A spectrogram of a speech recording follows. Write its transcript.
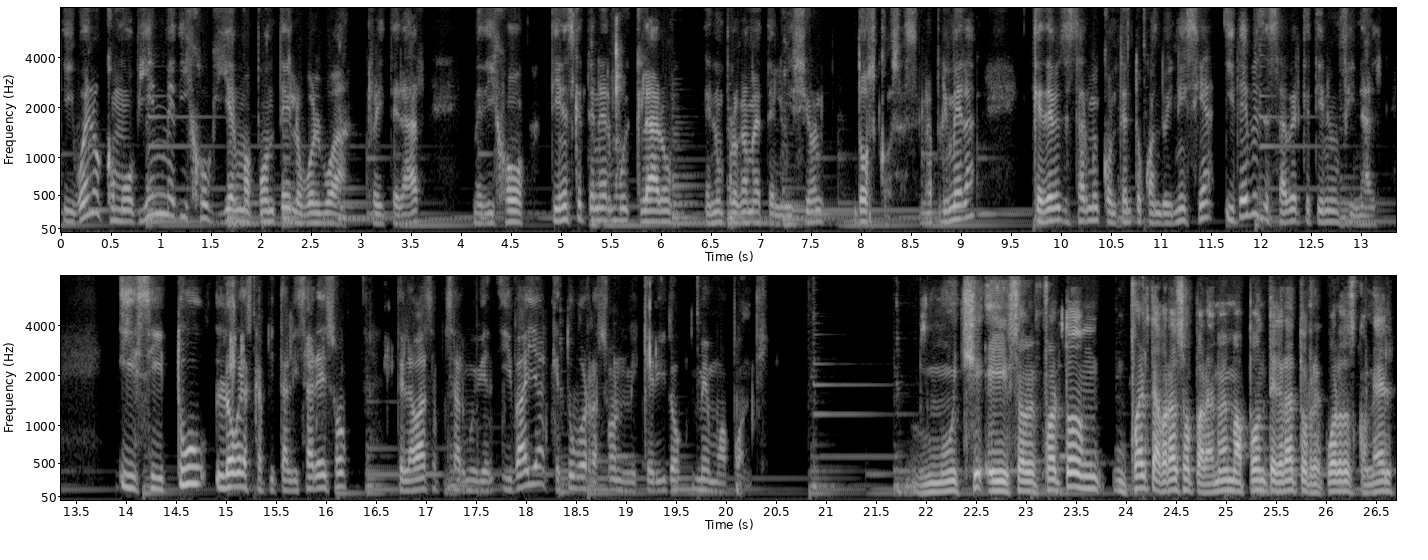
y bueno, como bien me dijo Guillermo Aponte, lo vuelvo a reiterar, me dijo, tienes que tener muy claro en un programa de televisión dos cosas. La primera, que debes de estar muy contento cuando inicia y debes de saber que tiene un final. Y si tú logras capitalizar eso, te la vas a pasar muy bien. Y vaya que tuvo razón mi querido Memo Aponte. y sobre todo un, fuerte abrazo para Memo Aponte, gratos recuerdos con él.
